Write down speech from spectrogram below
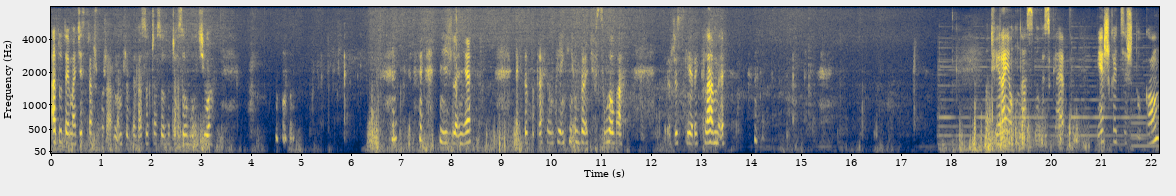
A tutaj macie straż pożarną, żeby was od czasu do czasu obudziła. Nieźle, nie? Jak to potrafią pięknie ubrać w słowa te wszystkie reklamy. Otwierają u nas nowy sklep. Mieszkać ze sztuką.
